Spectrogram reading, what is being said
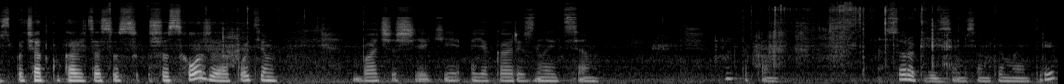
спочатку кажеться, що- схожий, а потім бачиш, які, яка різниця. Ось така. 48 сантиметрів.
